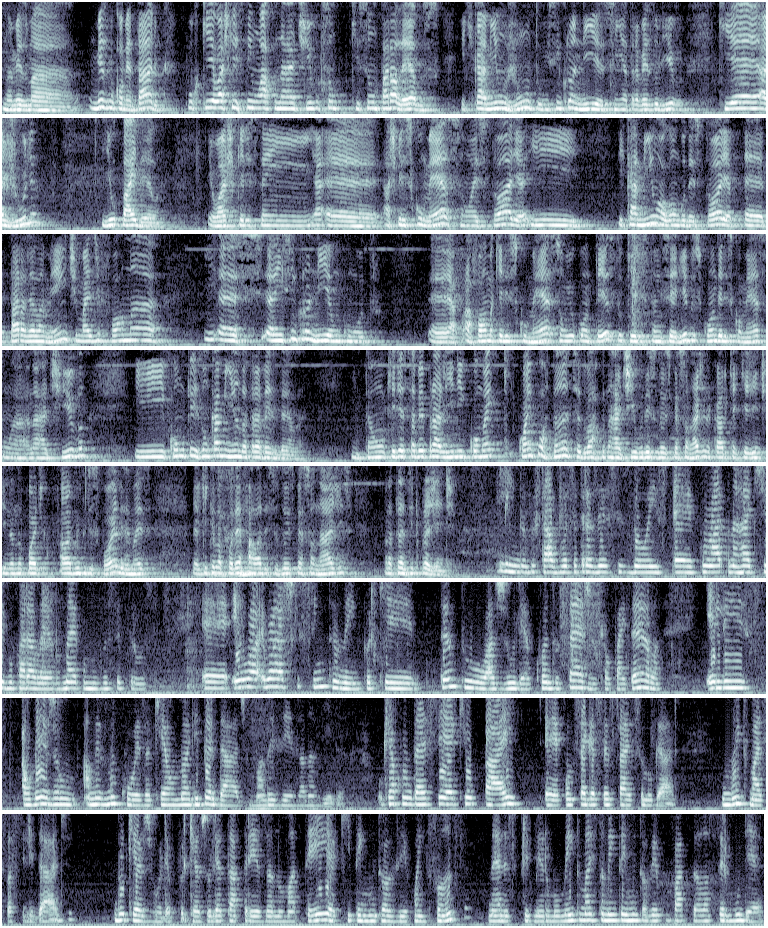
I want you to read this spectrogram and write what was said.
na mesma mesmo comentário, porque eu acho que eles têm um arco narrativo que são, que são paralelos e que caminham junto, em sincronia, assim, através do livro, que é a Júlia e o pai dela. Eu acho que eles têm, é, acho que eles começam a história e, e caminham ao longo da história é, paralelamente, mas de forma é, é em sincronia um com o outro. É, a, a, forma que eles começam e o contexto que eles estão inseridos quando eles começam a, a narrativa e como que eles vão caminhando através dela. Então, eu queria saber para a Aline como é que, qual a importância do arco narrativo desses dois personagens. É claro que aqui a gente ainda não pode falar muito de spoiler, mas é, o que, que ela puder falar desses dois personagens para trazer aqui para gente. Lindo, Gustavo, você trazer esses dois é, com arco narrativo paralelo, né, como você trouxe. É, eu, eu acho que sim também, porque tanto a Júlia quanto o Sérgio, que é o pai dela, eles almejam a mesma coisa, que é uma liberdade, uma leveza na vida. O que acontece é que o pai é, consegue acessar esse lugar com muito mais facilidade do que a Júlia, porque a Júlia está presa numa teia que tem muito a ver com a infância, né, nesse primeiro momento, mas também tem muito a ver com o fato dela ser mulher.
